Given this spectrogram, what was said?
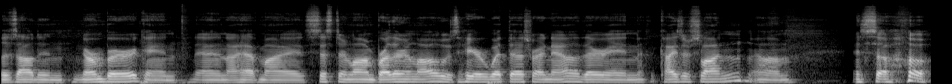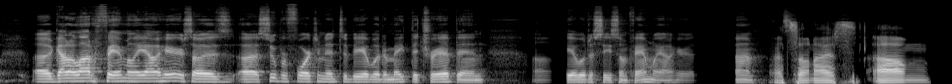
lives out in Nuremberg, and then I have my sister-in-law and brother-in-law who's here with us right now. They're in Kaiserslautern, um, and so uh, got a lot of family out here, so I was uh, super fortunate to be able to make the trip and uh, be able to see some family out here at the time. That's so nice. Um,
